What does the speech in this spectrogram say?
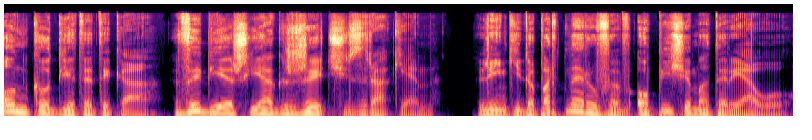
Onkodietetyka, wybierz jak żyć z rakiem. Linki do partnerów w opisie materiału.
